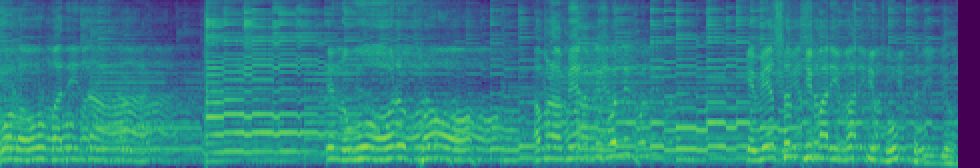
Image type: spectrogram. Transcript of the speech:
પોળો મદીના તેનું ઓરખો હમણાં મેરડી બોલી કે વ્યસનથી મારી વસ્તી મુક્ત થઈ ગયો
